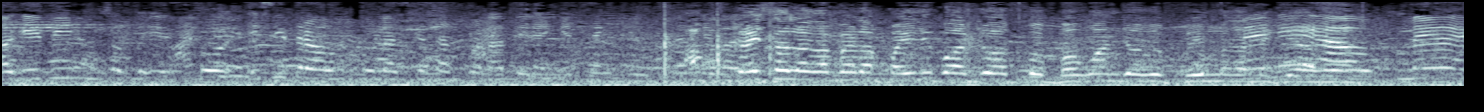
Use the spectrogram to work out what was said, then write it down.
आगे भी हम सब इसको इसी तरह हर्षोल्लास के साथ मनाते रहेंगे। थैंक यू कैसा लगा मैडम पहली बार जो आपको भगवान जो प्रेम मैंने मैं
